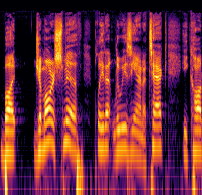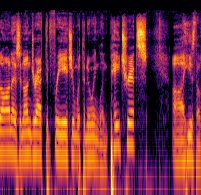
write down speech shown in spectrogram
But J'Mar Smith played at Louisiana Tech. He caught on as an undrafted free agent with the New England Patriots. Uh, he's the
